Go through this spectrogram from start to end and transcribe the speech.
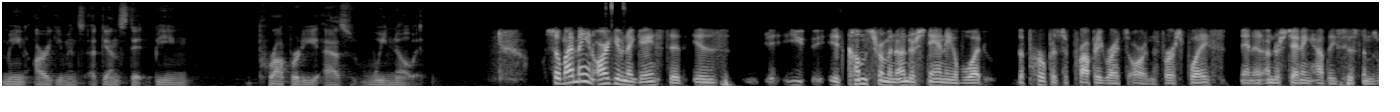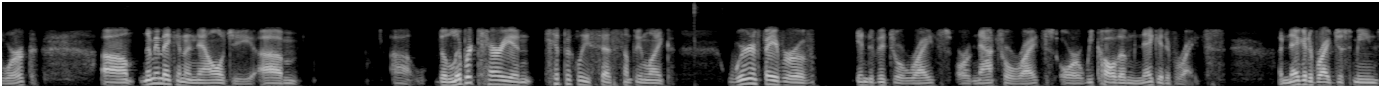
main arguments against it being property as we know it? So, my main argument against it is it, comes from an understanding of what the purpose of property rights are in the first place and an understanding how these systems work. Um, let me make an analogy. Um, uh, the libertarian typically says something like, We're in favor of individual rights or natural rights, or we call them negative rights. A negative right just means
